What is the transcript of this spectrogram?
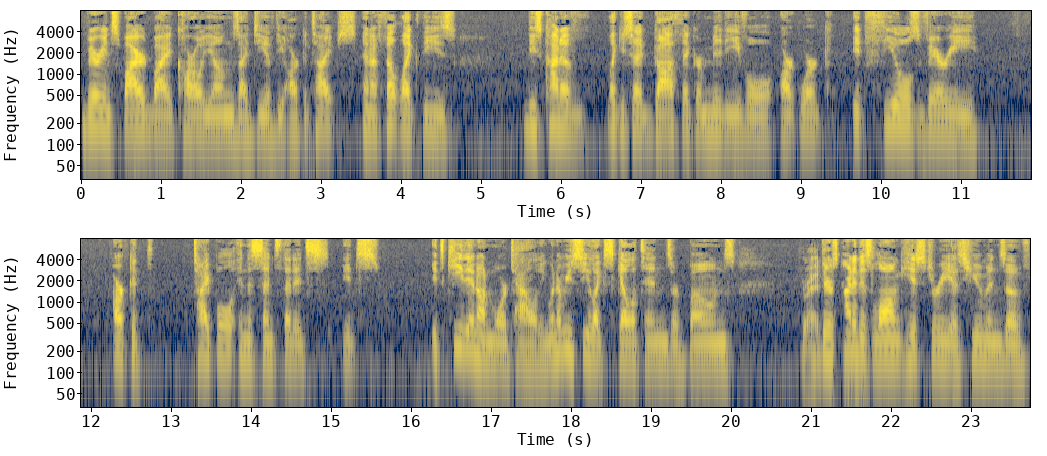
very inspired by Carl Jung's idea of the archetypes and I felt like these these kind of like you said gothic or medieval artwork it feels very archetypal in the sense that it's it's it's keyed in on mortality. Whenever you see like skeletons or bones, right. there's kind of this long history as humans of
